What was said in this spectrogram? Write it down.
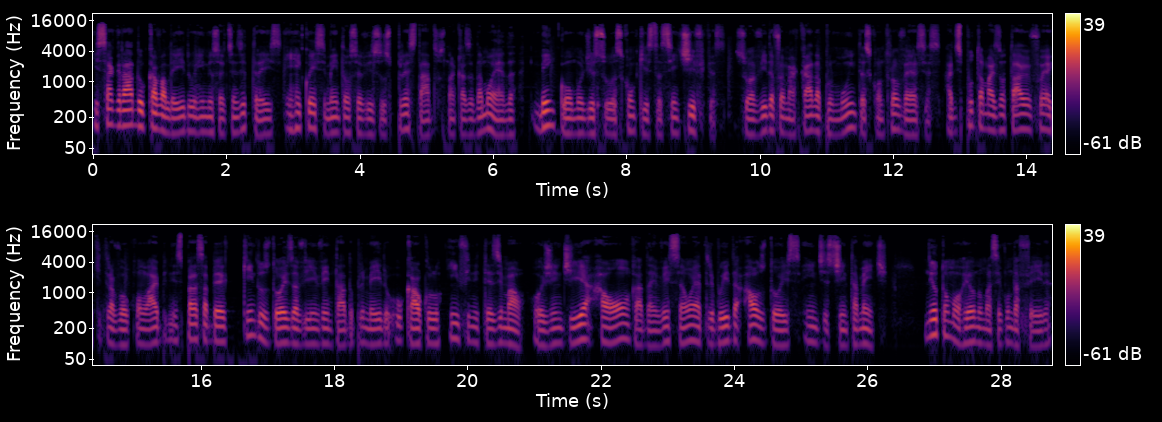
e sagrado cavaleiro em 1703, em reconhecimento aos serviços prestados na Casa da Moeda, bem como de suas conquistas científicas. Sua vida foi marcada por muitas controvérsias. A disputa mais notável foi a que travou com Leibniz para saber quem dos dois havia inventado primeiro o cálculo infinitesimal. Hoje em dia, a honra da invenção é atribuída aos dois indistintamente. Newton morreu numa segunda-feira,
